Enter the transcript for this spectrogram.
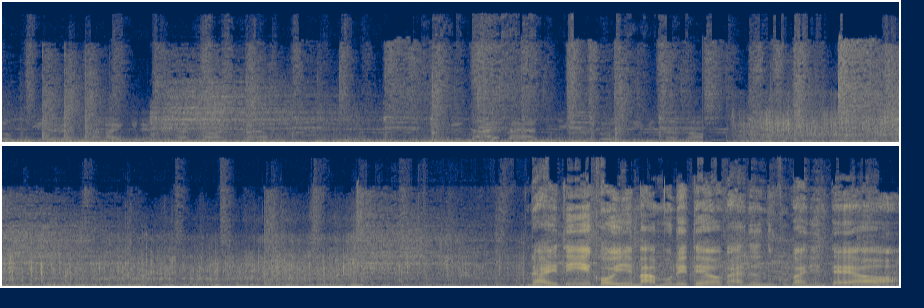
길을 나갈 길을 갔다 왔어요. 그래도 알바한 길도 재밌어서. 라이딩이 거의 마무리되어 가는 구간인데요.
